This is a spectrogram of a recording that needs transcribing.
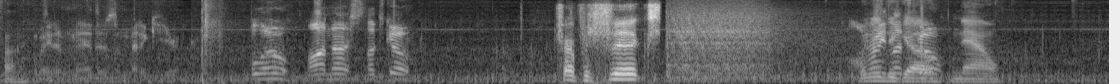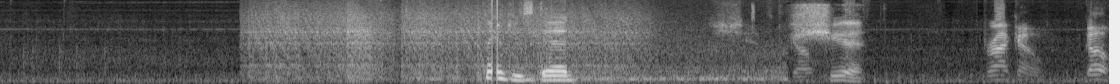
fucked. Wait a minute, there's a medic here. Blue, on us. Let's go. Trap is fixed. We All right, need to let's go, now. I think he's dead. Shit, let's go. Shit. Draco, go.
